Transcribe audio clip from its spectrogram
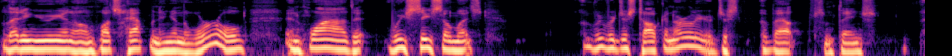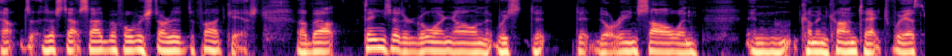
letting you in on what's happening in the world and why that we see so much. We were just talking earlier just about some things out just outside before we started the podcast about things that are going on that we that that Doreen saw and and come in contact with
